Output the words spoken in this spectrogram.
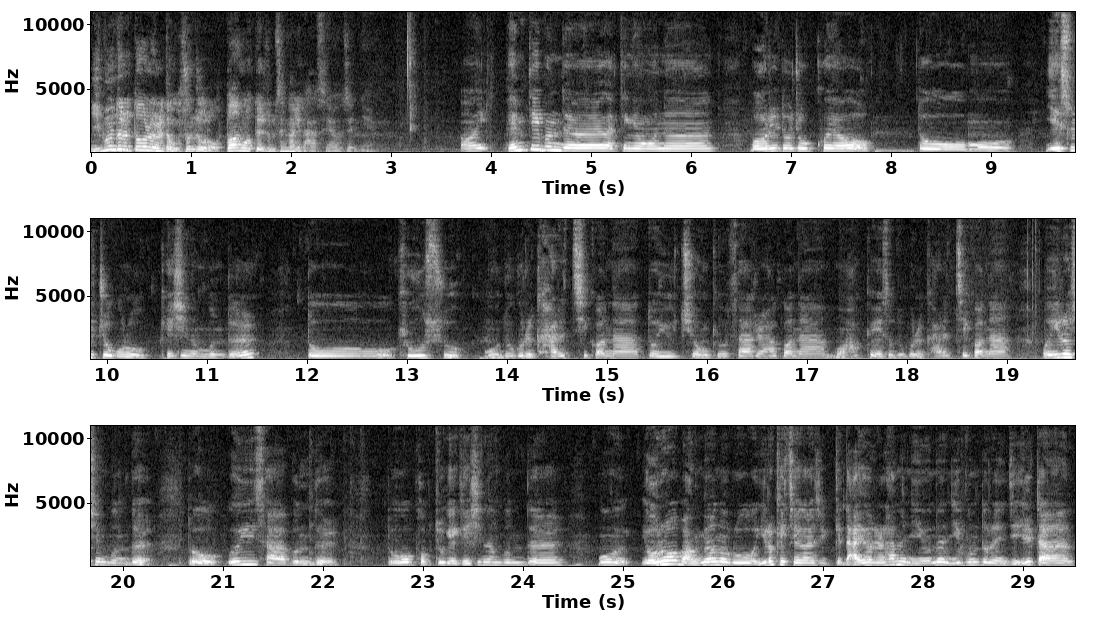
이분들을 떠올리면 우선적으로 어떠한 것들이 좀 생각이 나세요, 선생님? 어, 뱀띠분들 같은 경우는 머리도 좋고요. 또뭐 예술 쪽으로 계시는 분들, 또 교수, 뭐 누구를 가르치거나 또 유치원 교사를 하거나 뭐 학교에서 누구를 가르치거나 뭐 이러신 분들, 또 의사분들, 또 법조계 계시는 분들, 뭐 여러 방면으로 이렇게 제가 이렇게 나열을 하는 이유는 이분들은 이제 일단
